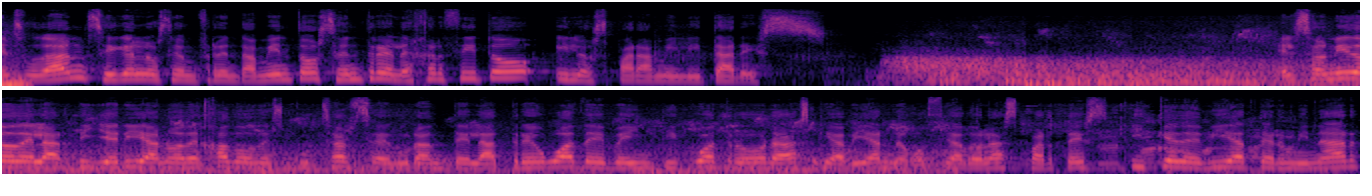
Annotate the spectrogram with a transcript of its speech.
en Sudán siguen los enfrentamientos entre el ejército y los paramilitares. El sonido de la artillería no ha dejado de escucharse durante la tregua de 24 horas que habían negociado las partes y que debía terminar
